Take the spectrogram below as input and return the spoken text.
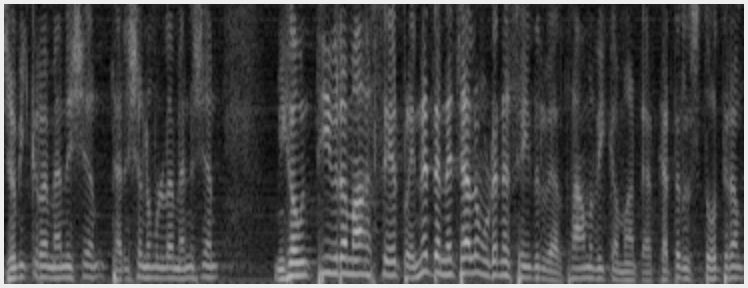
ஜமிக்கிற மனுஷன் தரிசனமுள்ள மனுஷன் மிகவும் தீவிரமாக செயற்ப என்னத்தை நினைச்சாலும் உடனே செய்திருவார் தாமதிக்க மாட்டார். கத்தரி ஸ்தோத்திரம்.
